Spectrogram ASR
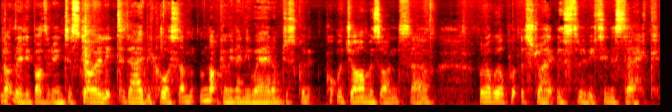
Not really bothering to style it today because I'm not going anywhere. I'm just going to put my pyjamas on, so... But I will put the straighteners through it in a sec.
